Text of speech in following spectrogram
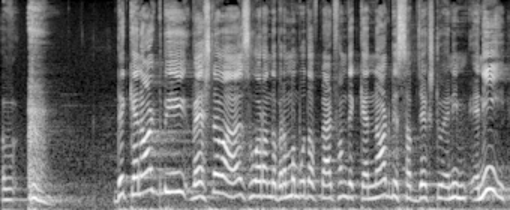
they cannot be Vaishnavas who are on the Brahma Bhuta platform, they cannot be subject to any, any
